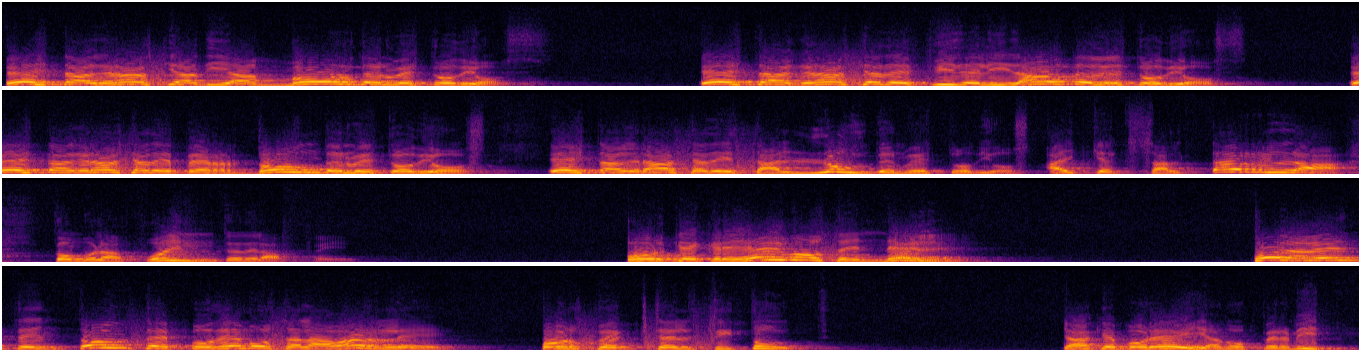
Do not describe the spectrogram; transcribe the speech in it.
esta gracia de amor de nuestro Dios, esta gracia de fidelidad de nuestro Dios, esta gracia de perdón de nuestro Dios, esta gracia de salud de nuestro Dios. Hay que exaltarla como la fuente de la fe, porque creemos en Él. Solamente entonces podemos alabarle por su excelsitud, ya que por ella nos permite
